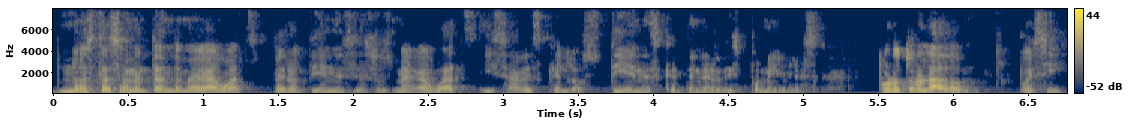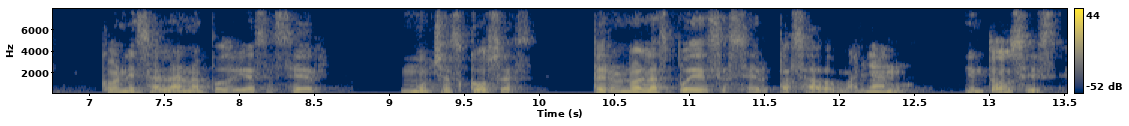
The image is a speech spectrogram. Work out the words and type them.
no estás aumentando megawatts, pero tienes esos megawatts y sabes que los tienes que tener disponibles. Por otro lado, pues sí, con esa lana podrías hacer muchas cosas, pero no las puedes hacer pasado mañana. Entonces,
